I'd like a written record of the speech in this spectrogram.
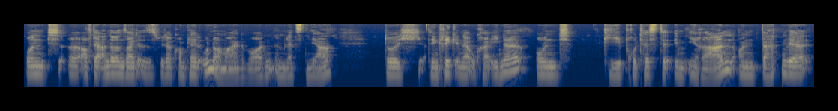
Und äh, auf der anderen Seite ist es wieder komplett unnormal geworden im letzten Jahr durch den Krieg in der Ukraine und die Proteste im Iran. Und da hatten wir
